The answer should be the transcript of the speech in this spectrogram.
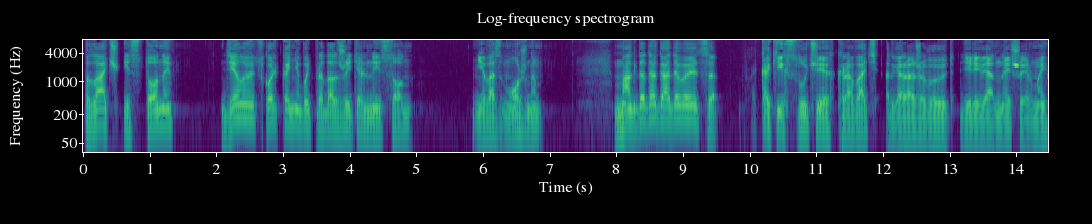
плач и стоны делают сколько-нибудь продолжительный сон невозможным. Магда догадывается, в каких случаях кровать отгораживают деревянной ширмой.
